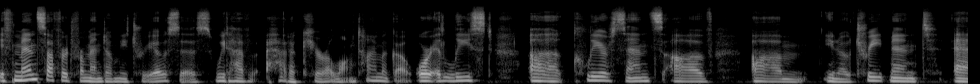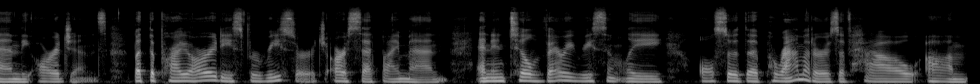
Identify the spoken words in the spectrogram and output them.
If men suffered from endometriosis, we'd have had a cure a long time ago, or at least a clear sense of um, you know, treatment and the origins. But the priorities for research are set by men. And until very recently, also the parameters of how um,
